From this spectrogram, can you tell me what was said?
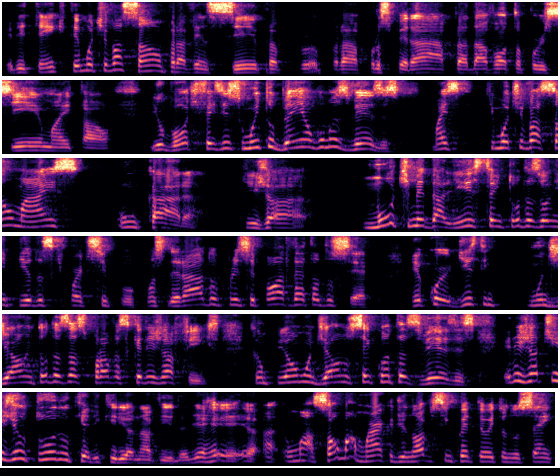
ele tem que ter motivação para vencer, para prosperar, para dar a volta por cima e tal. E o Bolt fez isso muito bem algumas vezes. Mas que motivação mais um cara que já multimedalhista em todas as Olimpíadas que participou, considerado o principal atleta do século, recordista mundial em todas as provas que ele já fez, campeão mundial não sei quantas vezes. Ele já atingiu tudo o que ele queria na vida. Ele é, é uma, só uma marca de 9,58 no 100.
